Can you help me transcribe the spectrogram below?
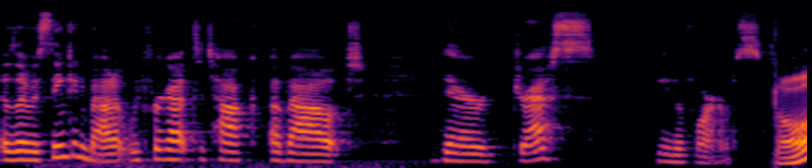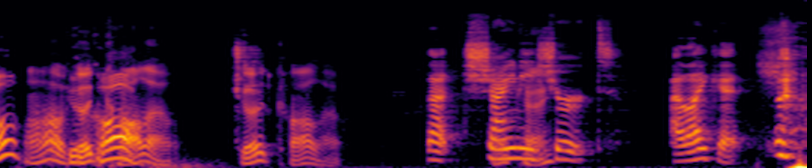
as I was thinking about it, we forgot to talk about their dress uniforms. Oh, Oh, good, good, call. call. out. Good call out. That shiny Okay. shirt. I like it.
